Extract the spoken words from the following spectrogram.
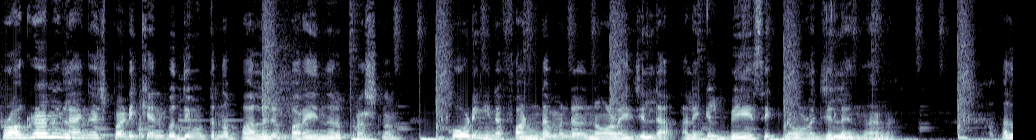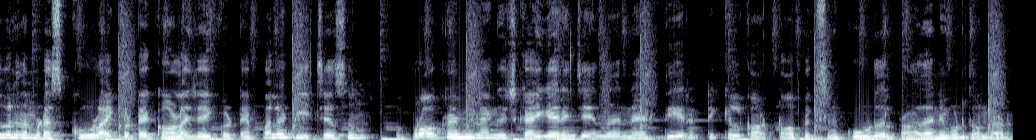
പ്രോഗ്രാമിംഗ് ലാംഗ്വേജ് പഠിക്കാൻ ബുദ്ധിമുട്ടുന്ന പലരും പറയുന്ന ഒരു പ്രശ്നം കോഡിങ്ങിന്റെ ഫണ്ടമെന്റൽ നോളജ് ഇല്ല അല്ലെങ്കിൽ ബേസിക് നോളജ് ഇല്ല എന്നാണ്. അതുപോലെ നമ്മുടെ സ്കൂൾ ആയിക്കോട്ടെ കോളേജ് ആയിക്കോട്ടെ പല ടീച്ചേഴ്സും പ്രോഗ്രാമിംഗ് ലാംഗ്വേജ് കൈകാര്യം ചെയ്യുന്നത് തന്നെ തിയററ്റിക്കൽ ടോപ്പിക്സിന് കൂടുതൽ പ്രാധാന്യം കൊടുത്തുകൊണ്ടാണ്.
